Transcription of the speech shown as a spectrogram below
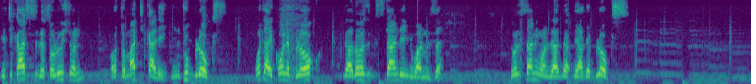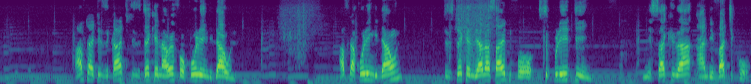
It cuts the solution automatically into blocks. What I call a block, they are those standing ones. Eh? Those standing ones, they are the, they are the blocks. After it is cut, it is taken away for cooling down. After cooling down, it is taken the other side for splitting in circular and vertical.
